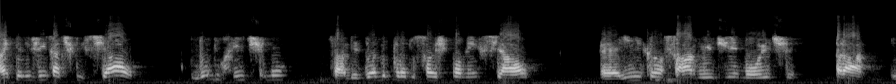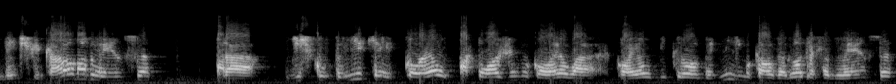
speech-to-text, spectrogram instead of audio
a inteligência artificial dando ritmo, sabe, dando produção exponencial é, incansável dia e noite para identificar uma doença, para descobrir que, qual é o patógeno, qual é o, qual é o microorganismo causador dessa doença,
